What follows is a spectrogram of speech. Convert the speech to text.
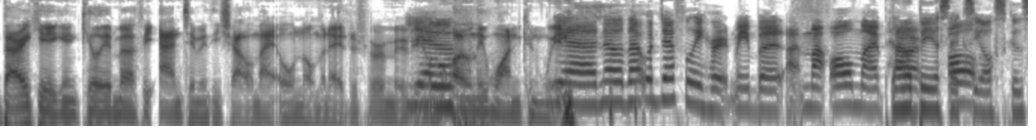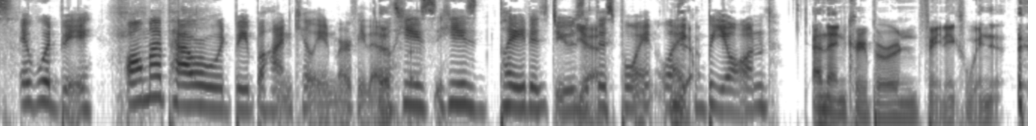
Barry Keoghan, Cillian Murphy, and Timothée Chalamet all nominated for a movie. Yeah. Only one can win. Yeah, no, that would definitely hurt me. But my, all my power. that would be a sexy all- Oscars. It would be. All my power would be behind Cillian Murphy, though. That's fair. he's he's played his dues Yeah. at this point, like Yeah. beyond. And then Cooper and Phoenix win it.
